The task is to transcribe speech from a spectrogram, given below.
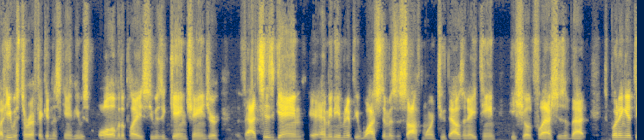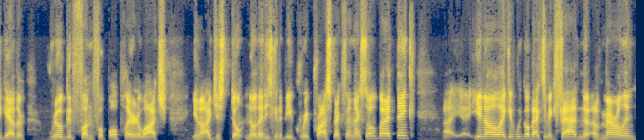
but he was terrific in this game. He was all over the place. He was a game changer. That's his game. I mean, even if you watched him as a sophomore in 2018, he showed flashes of that. He's putting it together. Real good, fun football player to watch. You know, I just don't know that he's going to be a great prospect for the next level, but I think, uh, you know, like if we go back to McFadden of Maryland,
